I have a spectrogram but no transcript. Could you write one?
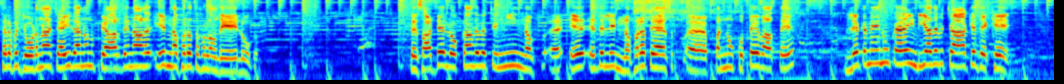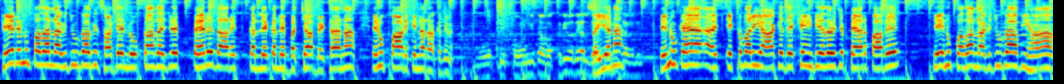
ਸਿਰਫ ਜੋੜਨਾ ਚਾਹੀਦਾ ਇਹਨਾਂ ਨੂੰ ਪਿਆਰ ਦੇ ਨਾਲ ਇਹ ਨਫ਼ਰਤ ਫੈਲਾਉਂਦੇ ਇਹ ਲੋਕ। ਤੇ ਸਾਡੇ ਲੋਕਾਂ ਦੇ ਵਿੱਚ ਇੰਨੀ ਇਹ ਇਹਦੇ ਲਈ ਨਫ਼ਰਤ ਹੈ ਇਸ ਪੰਨੂ ਕੁੱਤੇ ਵਾਸਤੇ। ਲੇਕਿਨ ਇਹਨੂੰ ਕਹੇ ਇੰਡੀਆ ਦੇ ਵਿੱਚ ਆ ਕੇ ਦੇਖੇ। ਫਿਰ ਇਹਨੂੰ ਪਤਾ ਲੱਗ ਜੂਗਾ ਵੀ ਸਾਡੇ ਲੋਕਾਂ ਦਾ ਜਿਹੜੇ ਪਹਿਰੇਦਾਰ ਇਕੱਲੇ ਇਕੱਲੇ ਬੱਚਾ ਬੈਠਾ ਹੈ ਨਾ ਇਹਨੂੰ ਪਾੜ ਕੇ ਨਾ ਰੱਖ ਦੇਣ। ਮੂਰਤੀ ਤੋੜਨੀ ਤਾਂ ਵੱਖਰੀ ਉਹਦੇ ਹੱਲ ਸਹੀ ਹੈ ਨਾ? ਇਹਨੂੰ ਕਹੇ ਇੱਕ ਵਾਰੀ ਆ ਕੇ ਦੇਖੇ ਇੰਡੀਆ ਦੇ ਵਿੱਚ ਪੈਰ ਪਾਵੇ ਤੇ ਇਹਨੂੰ ਪਤਾ ਲੱਗ ਜੂਗਾ ਵੀ ਹਾਂ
